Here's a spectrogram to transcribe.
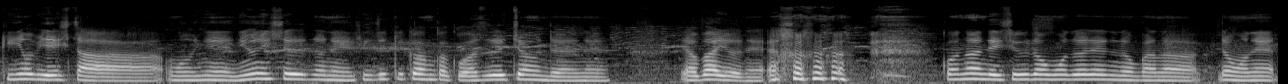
金曜日でした。もうね、入院してるとね、日付感覚忘れちゃうんだよね。やばいよね。こんなんで就労戻れるのかな？でもね、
